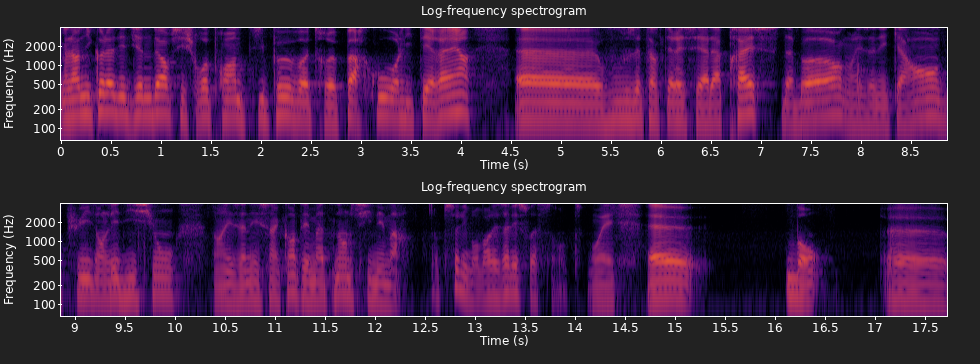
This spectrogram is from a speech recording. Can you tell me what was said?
Alors Nicolas Dediendorf, si je reprends un petit peu votre parcours littéraire, euh, vous vous êtes intéressé à la presse d'abord dans les années 40, puis dans l'édition dans les années 50 et maintenant le cinéma. Absolument, dans les années 60. Ouais. Euh, bon, euh,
